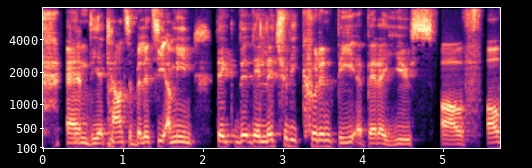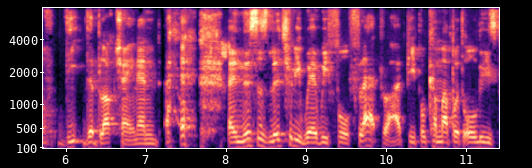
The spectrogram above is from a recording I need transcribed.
and the accountability, I mean, they they literally couldn't be a better use of of the, the blockchain, and and this is literally where we fall flat, right? People come up with all these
